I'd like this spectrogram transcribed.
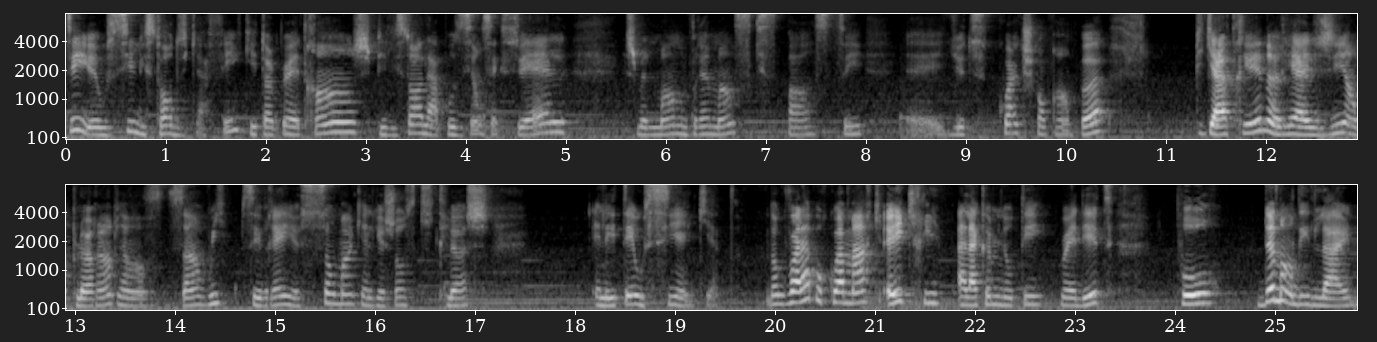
tu sais, il y a aussi l'histoire du café qui est un peu étrange, puis l'histoire de la position sexuelle. Je me demande vraiment ce qui se passe, tu sais. Euh, y a-tu quoi que je comprends pas? Puis Catherine a réagi en pleurant puis en se disant Oui, c'est vrai, il y a sûrement quelque chose qui cloche. Elle était aussi inquiète. Donc voilà pourquoi Marc a écrit à la communauté Reddit pour demander de l'aide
